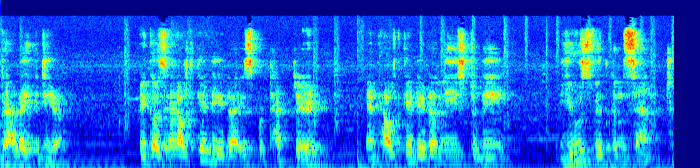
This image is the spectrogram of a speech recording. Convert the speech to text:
bad idea because healthcare data is protected and healthcare data needs to be used with consent.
